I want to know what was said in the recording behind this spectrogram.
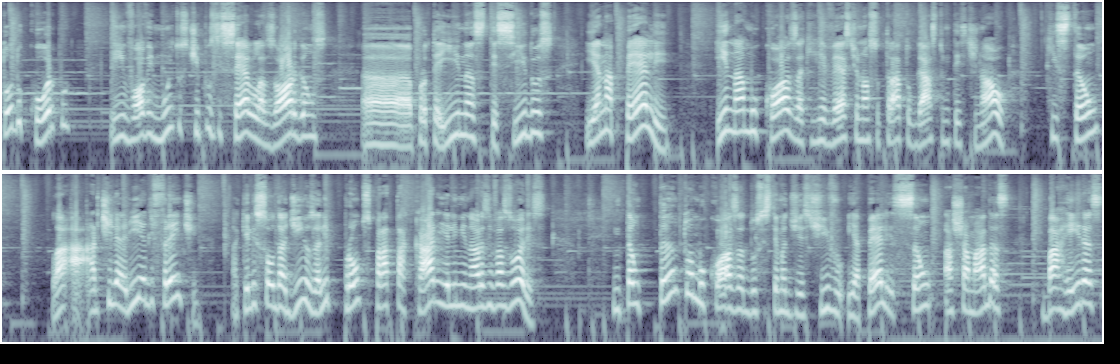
todo o corpo e envolve muitos tipos de células, órgãos, uh, proteínas, tecidos e é na pele e na mucosa que reveste o nosso trato gastrointestinal que estão lá a artilharia de frente, aqueles soldadinhos ali prontos para atacar e eliminar os invasores. Então, tanto a mucosa do sistema digestivo e a pele são as chamadas barreiras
